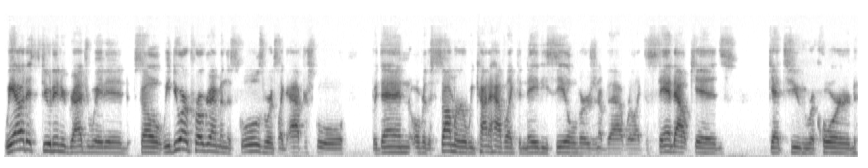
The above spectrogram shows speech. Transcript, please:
we had a student who graduated. So we do our program in the schools where it's like after school but then over the summer, we kind of have like the Navy SEAL version of that, where like the standout kids get to record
